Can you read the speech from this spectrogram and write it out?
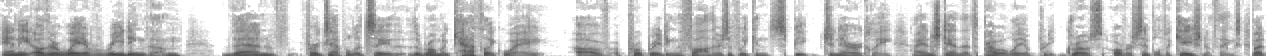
any other way of reading them than, for example, let's say the Roman Catholic way of appropriating the fathers, if we can speak generically. I understand that's probably a pretty gross oversimplification of things. But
